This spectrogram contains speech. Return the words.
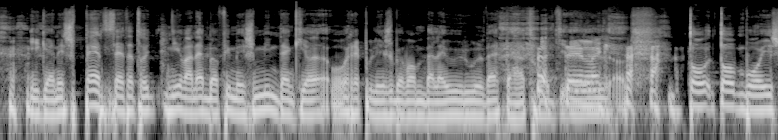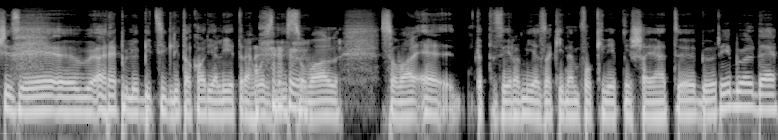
Igen, és persze, tehát hogy nyilván ebben a filmben is mindenki a repülésbe van beleőrülve, tehát hogy to, Tombo is izé, a repülő biciklit akarja létrehozni, szóval, szóval e, tehát azért mi az, aki nem fog kilépni saját bőréből, de,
